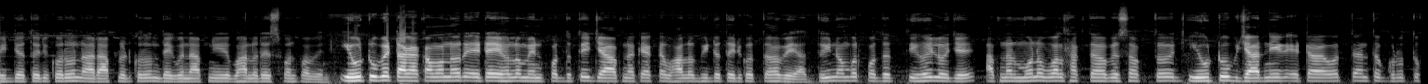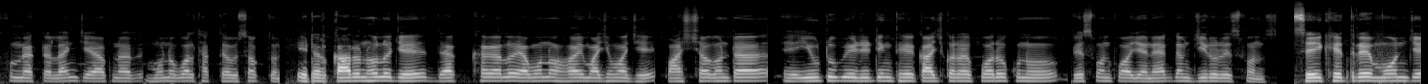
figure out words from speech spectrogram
ভিডিও তৈরি করুন আর আপলোড করুন, দেখবেন আপনি ভালো রেসপন্স পাবেন। ইউটিউবে টাকা কামানোর এটাই হলো মেন পদ্ধতি যা আপনাকে একটা ভালো ভিডিও তৈরি করতে হবে। আর দুই নম্বর পদ্ধতি হইল যে, আপনার মনোবল থাকতে হবে শক্ত। ইউটিউব জার্নির এটা অত্যন্ত গুরুত্বপূর্ণ একটা লাইন যে আপনার মনোবল থাকতে হবে শক্ত। এটার কারণ হলো যে, দেখা গেল এমনও হয় মাঝে মাঝে, পাঁচ ছ ঘণ্টা ইউটিউব এডিটিং থেকে কাজ করার পরও কোনো রেসপন্স পাওয়া যায় না, একদম জিরো রেসপন্স সেই ক্ষেত্রে মন যে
